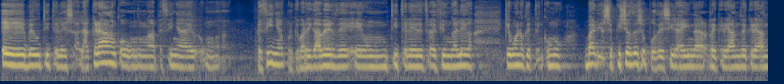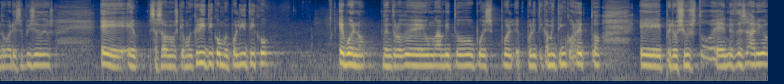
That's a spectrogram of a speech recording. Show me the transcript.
e veu títeles alacrán con unha peciña de unha veciña, porque Barriga Verde é un títere de tradición galega que bueno que ten como varios episodios e podes ir aínda recreando e creando varios episodios. E, e xa sabemos que é moi crítico, moi político. E bueno, dentro de un ámbito pois pol, políticamente incorrecto eh, pero xusto e necesario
